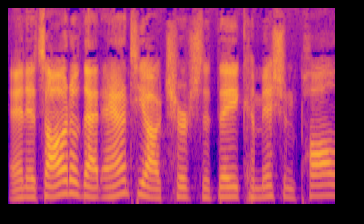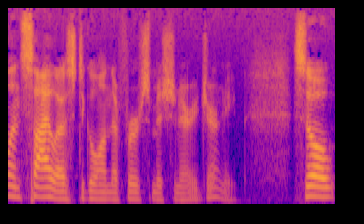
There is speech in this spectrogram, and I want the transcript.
And it's out of that Antioch church that they commissioned Paul and Silas to go on their first missionary journey. So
